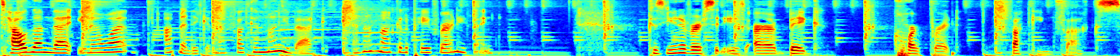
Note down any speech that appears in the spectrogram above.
tell them that, you know what? I'm to get my fucking money back and I'm not to pay for anything. Because universities are a big corporate fucking fucks.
